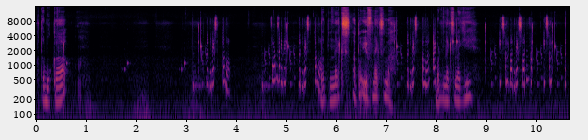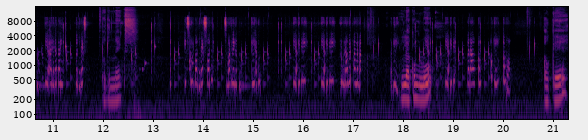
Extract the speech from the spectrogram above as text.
Kita buka. But next atau if next lah. But next lagi but next. Pilih akun dulu. Oke.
